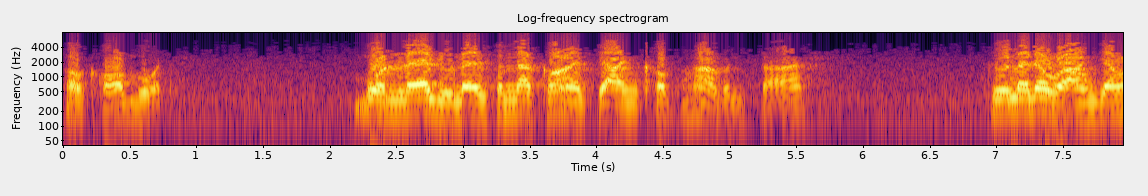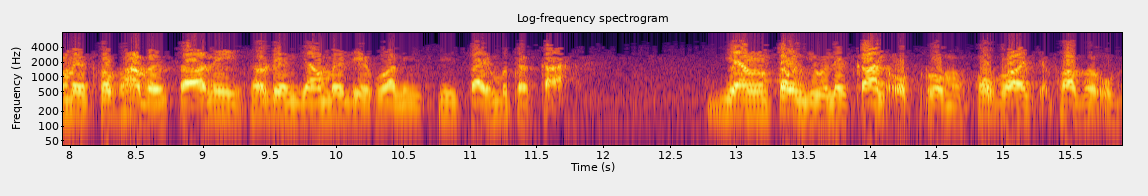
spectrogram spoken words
ก็ขอบวชบวชแล้วอยู่ในสำนักของอาจารย์ครบห้าพรรษา คือในระหว่างยังไม่ครบห้าพรรษานี่เขาเรียกยังไม่เรียกว่านิสัยมุตกะ ยังต้องอยู่ในการอบรมเพราะว่าจะพ่อพระอุป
